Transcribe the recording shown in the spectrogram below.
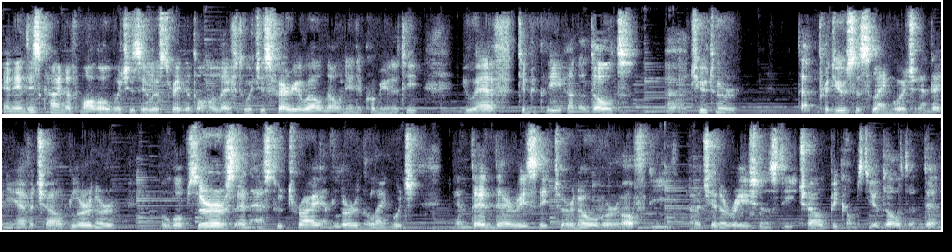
And in this kind of model, which is illustrated on the left, which is very well known in the community, you have typically an adult uh, tutor that produces language, and then you have a child learner who observes and has to try and learn the language and then there is a turnover of the uh, generations. The child becomes the adult and then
